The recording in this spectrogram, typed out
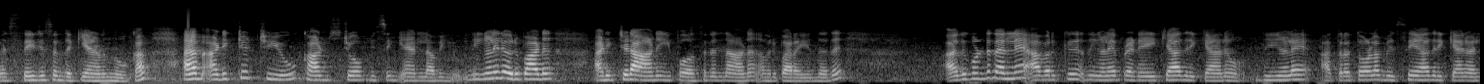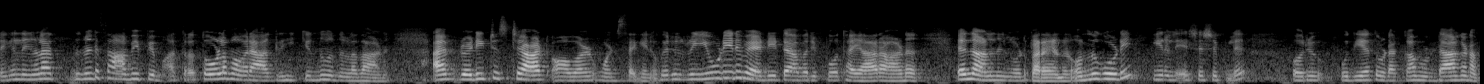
മെസ്സേജസ് എന്തൊക്കെയാണെന്ന് നോക്കാം. I am addicted to you can't stop missing and loving you നിങ്ങളിൽ ഒരുപാട് അഡിക്റ്റഡ് ആണ് ഈ പേഴ്സൺ എന്നാണ് അവർ പറയുന്നത്. അതുകൊണ്ട് തന്നെ അവർക്ക് നിങ്ങളെ പ്രണയിക്കാതിരിക്കാനോ നിങ്ങളെ അത്രത്തോളം മിസ് ചെയ്യാതിരിക്കാനോ അല്ലെങ്കിൽ നിങ്ങളെ നിങ്ങളുടെ സാമീപ്യം അത്രത്തോളം അവർ ആഗ്രഹിക്കുന്നു എന്നുള്ളതാണ്. I'm ready to start over once again ഒരു റീയൂണിയന് വേണ്ടിയിട്ട് അവരിപ്പോൾ തയ്യാറാണ് എന്നാണ് നിങ്ങളോട് പറയുന്നത് ഒന്നുകൂടി ഈ റിലേഷൻഷിപ്പിൽ ഒരു പുതിയ തുടക്കം ഉണ്ടാകണം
